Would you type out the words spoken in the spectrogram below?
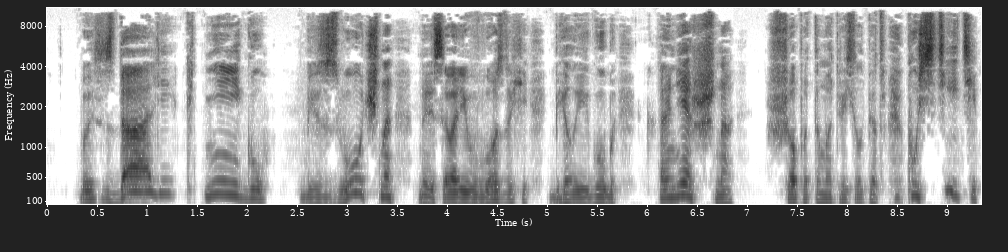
— Вы сдали книгу! Беззвучно нарисовали в воздухе белые губы. — Конечно! — шепотом ответил Петр. — Пустите!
